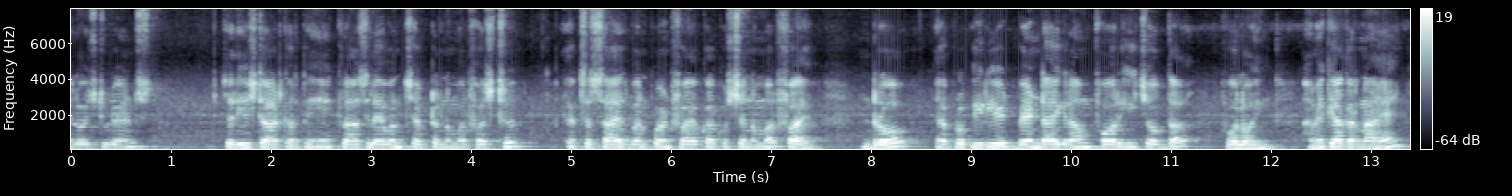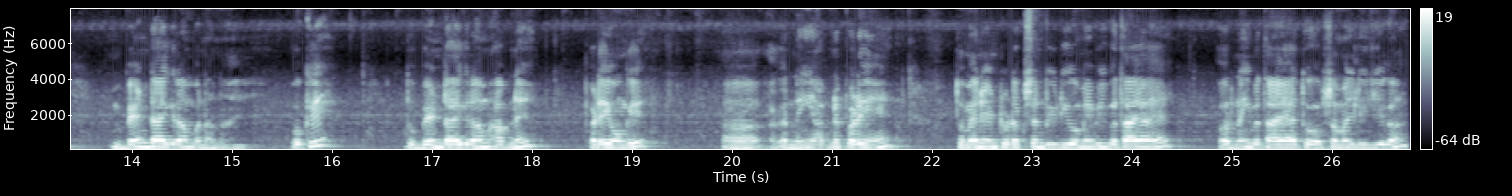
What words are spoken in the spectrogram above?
हेलो स्टूडेंट्स चलिए स्टार्ट करते हैं class eleven chapter number first exercise 1.5 का question number five draw appropriate Venn diagram for each of the following हमें क्या करना है? बेन डायग्राम बनाना है. ओके तो बेन डायग्राम आपने पढ़े होंगे। आ, अगर नहीं आपने पढ़े हैं तो मैंने इंट्रोडक्शन वीडियो में भी बताया है। और नहीं बताया है तो आप समझ लीजिएगा।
